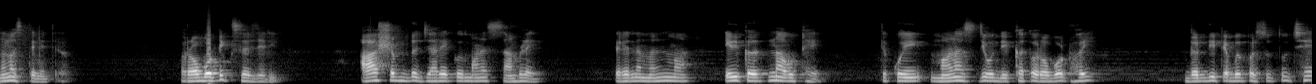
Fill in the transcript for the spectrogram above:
નમસ્તે મિત્ર. રોબોટિક સર્જરી આ શબ્દ જ્યારે કોઈ માણસ સાંભળે, ત્યારે એના મનમાં એવી કલ્પના ઉઠે કે કોઈ માણસ જેવો દેખાતો રોબોટ હોય, દર્દી ટેબલ પર સૂતું છે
